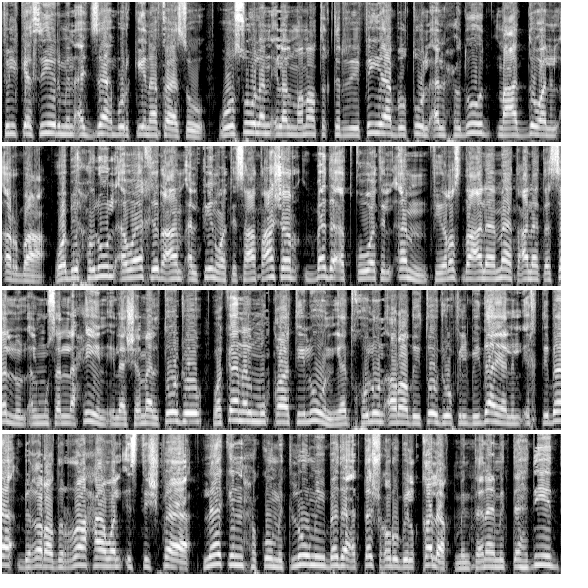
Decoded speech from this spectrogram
في الكثير من أجزاء بوركينا فاسو وصولا إلى المناطق الريفية بطول الحدود مع الدول الأربع. وبحلول أواخر عام 2019 بدأت قوات الأمن في رصد علامات على تسلل المسلحين إلى شمال توجو وكان المقاتلون يدخلون يدخلون أراضي توجو في البداية للاختباء بغرض الراحة والاستشفاء لكن حكومة لومي بدأت تشعر بالقلق من تنامي التهديد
